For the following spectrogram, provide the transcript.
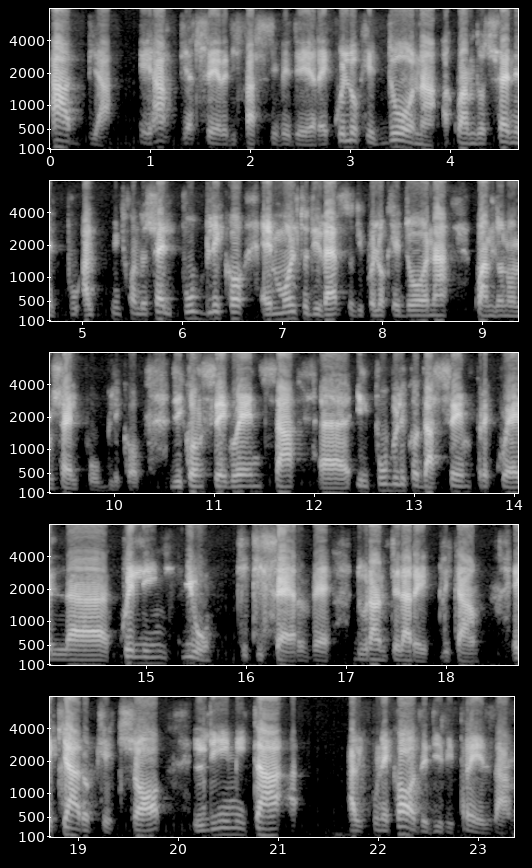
abbia e ha piacere di farsi vedere. Quello che dona quando c'è, nel, al, quando c'è, il pubblico è molto diverso di quello che dona quando non c'è il pubblico. Di conseguenza eh, il pubblico dà sempre quel, quell'in più che ti serve durante la replica. È chiaro che ciò limita alcune cose di ripresa,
